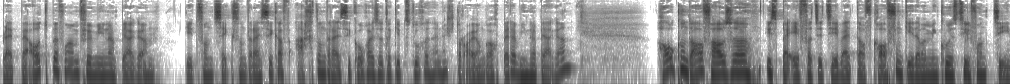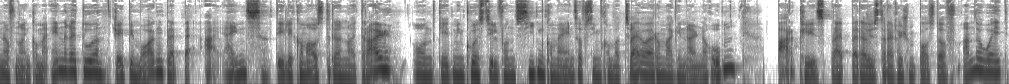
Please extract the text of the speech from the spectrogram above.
bleibt bei Outperform für Wienerberger geht von 36 auf 38 hoch, also da gibt es durchaus eine Streuung auch bei der Wienerberger. Haug und Aufhauser ist bei FACC weiter auf Kaufen, geht aber mit dem Kursziel von 10 auf 9,1 Retour. JP Morgan bleibt bei A1 Telekom Austria neutral und geht mit dem Kursziel von 7,1 auf 7,2 Euro marginal nach oben. Barclays bleibt bei der österreichischen Post auf Underweight,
